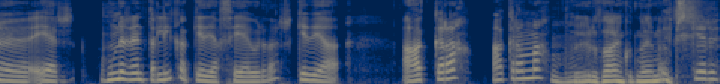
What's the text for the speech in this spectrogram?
uh, er, hún er reyndar líka geðja fegurðar, geðja agra, agrana, þau eru það einhvern veginn uppskeru.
